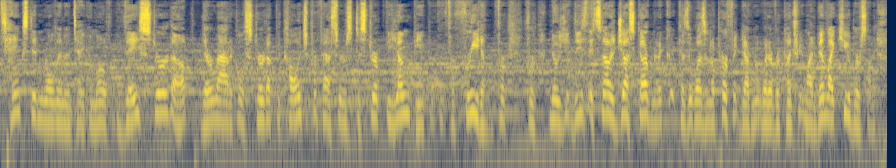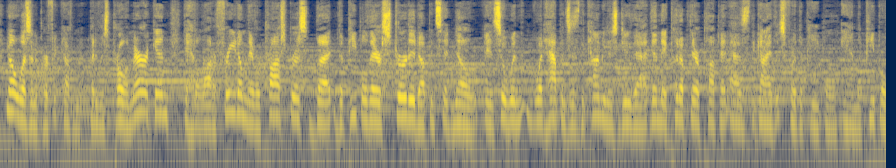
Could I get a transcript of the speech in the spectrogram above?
tanks didn't roll in and take them over. They stirred up. Their radicals stirred up the college professors to stir up the young people for freedom. For for no, these. It's not a just government because it wasn't a perfect government, whatever country it might have been, like Cuba or something. No, it wasn't a perfect government, but it was pro-American. They had a lot of freedom. They were prosperous, but the people there stirred it up and said no. And so when what happens is the communists do that, then they put up their puppet as the guy that's for the people, and the people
